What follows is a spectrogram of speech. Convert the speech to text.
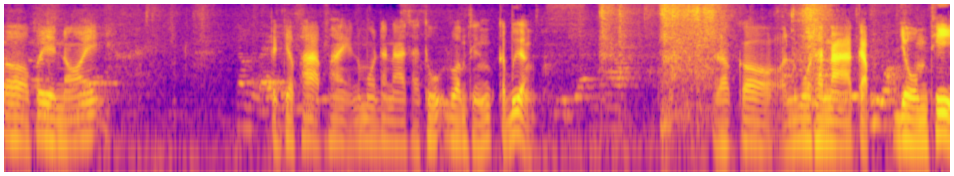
ก็เพื่อน้อย เป็นเจ้าภาพให้อนุโมทนาสาธุรวมถึงกระเบื้อง แล้วก็อนุโมทนากับโยมที่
